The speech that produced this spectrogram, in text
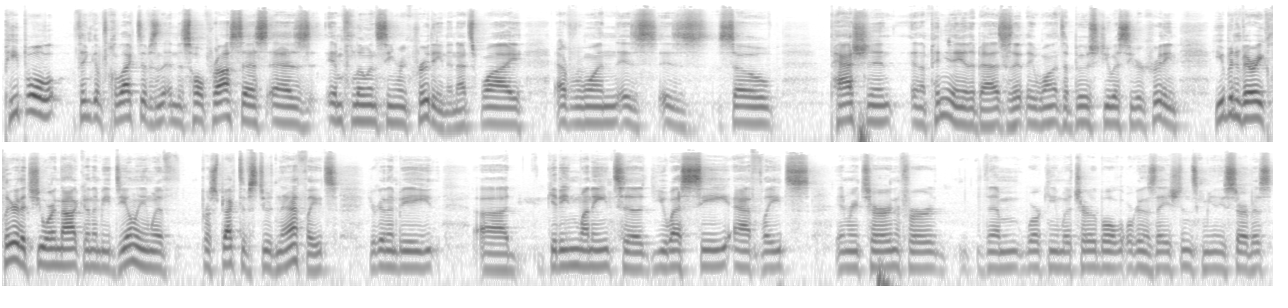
People think of collectives in this whole process as influencing recruiting, and that's why everyone is is so passionate and opinionated about because they want to boost USC recruiting. You've been very clear that you are not going to be dealing with prospective student athletes. You're going to be uh, giving money to USC athletes in return for them working with charitable organizations, community service.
